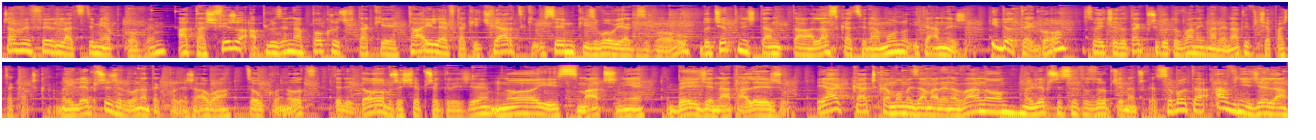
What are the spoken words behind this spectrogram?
trzeba wyfyrlać z tym jabłkowym, a ta świeżo apluzyna pokroć w takie tajle, w takie ćwiartki, ósymki, zwoł jak zwoł, dociepnąć tam ta laska cynamonu i te anyże. I do tego, słuchajcie, do tak przygotowanej marynaty wciepać ta kaczka. No i lepszy, żeby ona tak poleżała całką noc, wtedy dobrze się przegryzie, no i smacznie będzie na talerzu. Jak kaczka mamy zamarynowano, najlepsze sobie to zróbcie na przykład sobota, a w niedziela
